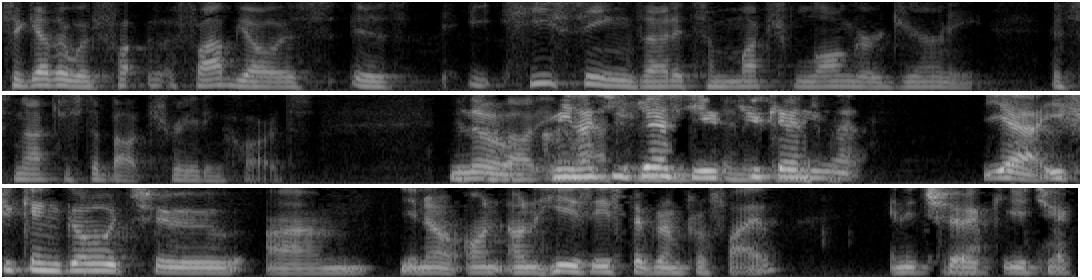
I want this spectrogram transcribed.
together with Fabio is is he's seeing that it's a much longer journey it's not just about trading cards. It's no, I mean, I suggest you if you can, uh, yeah, if you can go to, um, you know, on, on his Instagram profile and you check, yeah. you check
